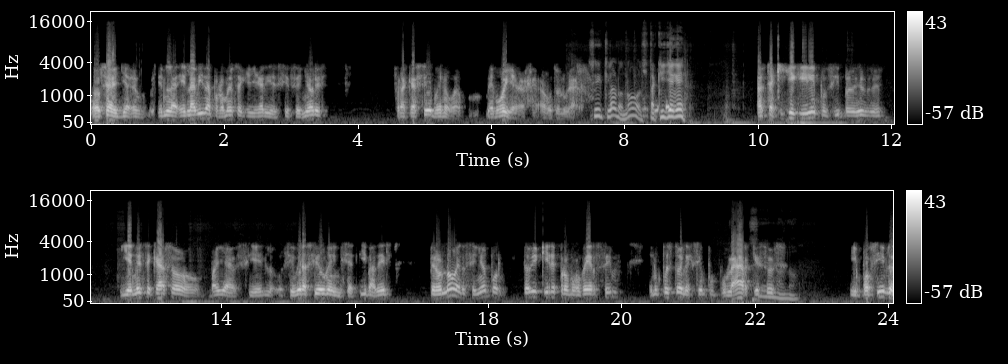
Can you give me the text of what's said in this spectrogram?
o sea, ya, en, la, en la vida por lo menos hay que llegar y decir, señores, fracasé, bueno, me voy a, otro lugar. Sí, claro, no, hasta aquí llegué. Hasta aquí llegué, pues sí, pues, y en este caso, vaya, si, él, si hubiera sido una iniciativa de él, pero no, el señor por, todavía quiere promoverse en un puesto de elección popular, que eso es imposible,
